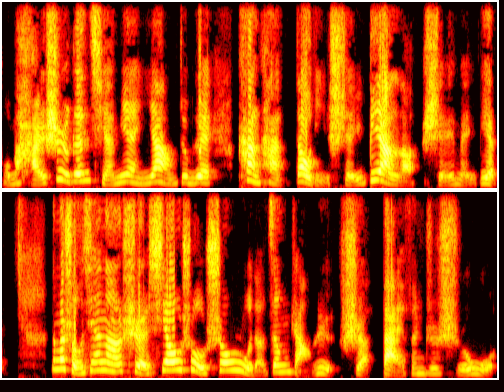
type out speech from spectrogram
我们还是跟前面一样，对不对？看看到底谁变了，谁没变。那么首先呢，是销售收入的增长率是百分之十五。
